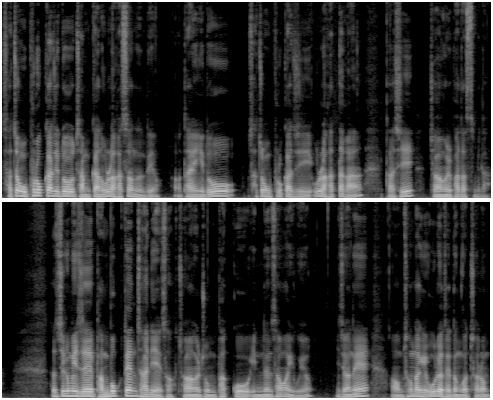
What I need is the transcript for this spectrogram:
4.5%까지도 잠깐 올라갔었는데요. 어, 다행히도 4.5%까지 올라갔다가 다시 저항을 받았습니다. 지금 이제 반복된 자리에서 저항을 좀 받고 있는 상황이고요. 이전에 엄청나게 우려되던 것처럼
